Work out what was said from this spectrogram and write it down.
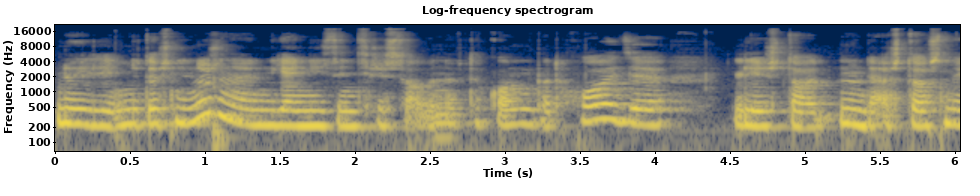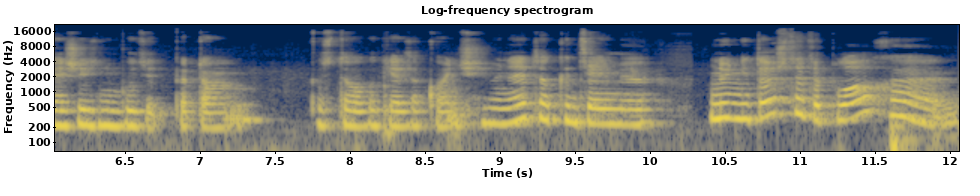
Ну или не то, что не нужно, я не заинтересована в таком подходе. Или что, ну да, что с моей жизнью будет потом после того, как я закончу именно эту академию. Ну, не то, что это плохо,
